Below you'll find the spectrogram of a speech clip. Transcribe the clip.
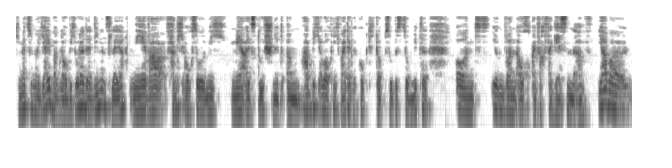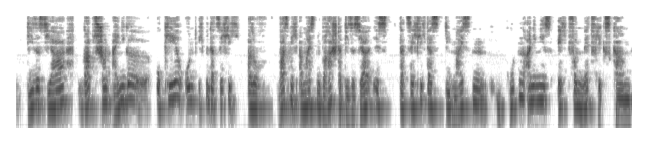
Kimetsu no Yaiba, glaube ich, oder? Der Demon Slayer. Nee, war, fand ich auch so nicht mehr als Durchschnitt. Ähm, Habe ich aber auch nicht weitergeguckt. Ich glaube, so bis zur Mitte und irgendwann auch einfach vergessen. Äh, ja, aber dieses Jahr gab es schon einige okay und ich bin tatsächlich, also was mich am meisten überrascht hat dieses Jahr, ist tatsächlich, dass die meisten guten Animes echt von Netflix kamen.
